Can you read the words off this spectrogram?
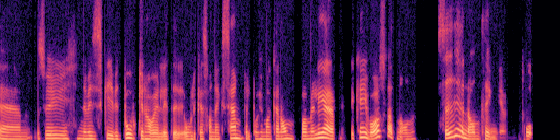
Ehm, så vi, när vi skrivit boken har vi lite olika sådana exempel på hur man kan omformulera. Det kan ju vara så att någon säger någonting på,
